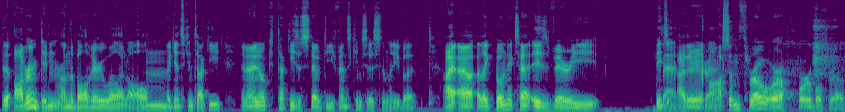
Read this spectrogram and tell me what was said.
the Auburn didn't run the ball very well at all Mm. against Kentucky, and I know Kentucky's a stout defense consistently, but I, I like Bo Nix ha- is very. It's Bad. either an Correct. awesome throw or a horrible throw,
